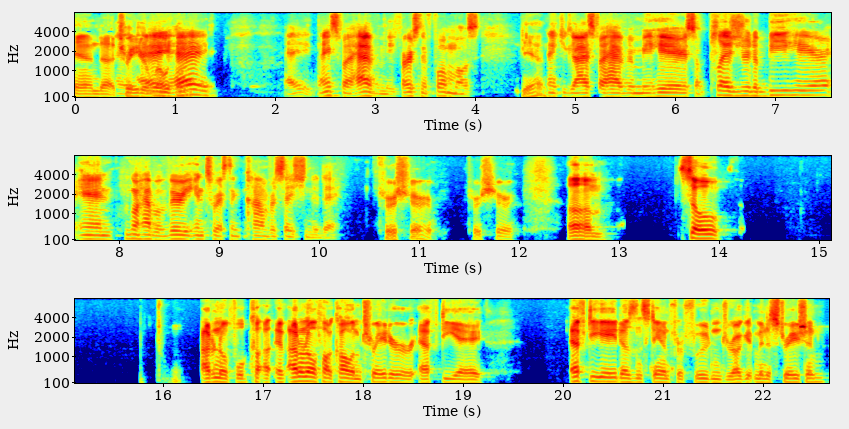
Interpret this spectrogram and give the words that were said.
And uh, Hey, Trader, hey, welcome. hey, hey, thanks for having me. First and foremost, Yeah, thank you guys for having me here. It's a pleasure to be here, and we're gonna have a very interesting conversation today. for sure, for sure. Um, so I don't know if we'll call, I don't know if I'll call him Trader or FDA. FDA doesn't stand for Food and Drug Administration.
